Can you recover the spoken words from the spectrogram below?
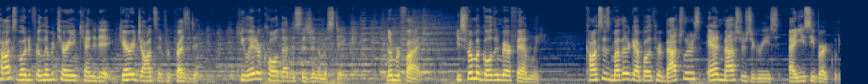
Cox voted for Libertarian candidate Gary Johnson for president. He later called that decision a mistake. Number 5. He's from a Golden Bear family. Cox's mother got both her bachelor's and master's degrees at UC Berkeley.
